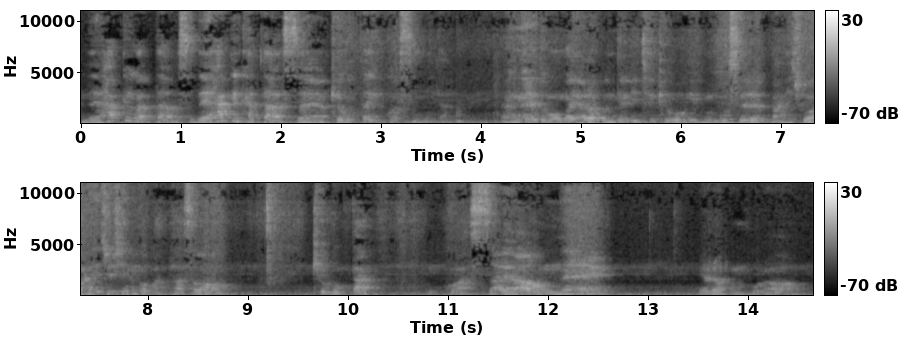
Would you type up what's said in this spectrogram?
네, 학교 갔다 왔어. 네, 학교 갔다 왔어요. 교복 딱 입고 왔습니다. 안 그래도 뭔가 여러분들이 제 교복 입은 모습 많이 좋아해 주시는 것 같아서 교복 딱 입고 왔어요. 오늘 여러분 보러.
